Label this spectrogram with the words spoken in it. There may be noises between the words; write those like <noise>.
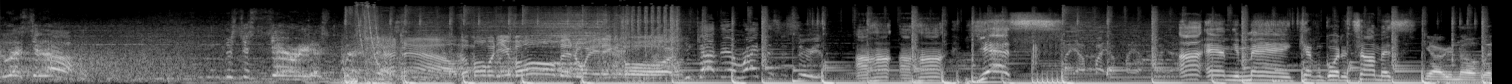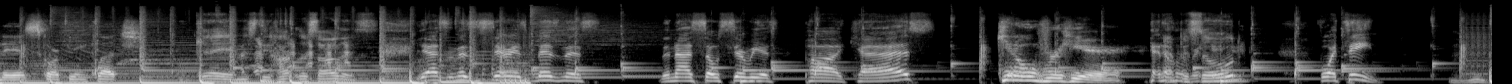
Everybody listen up! This is serious business! And now, the moment you've all been waiting for. You goddamn right this is serious. Uh huh, uh huh. Yes! Fire, fire, fire, fire. I am your man, Kevin Gordon Thomas. You already know who it is. Scorpion Clutch. Okay, and it's the Heartless Artist. <laughs> Yes, and this is Serious Business, the Not So Serious podcast. Get over here. Get over Episode? here. 14.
